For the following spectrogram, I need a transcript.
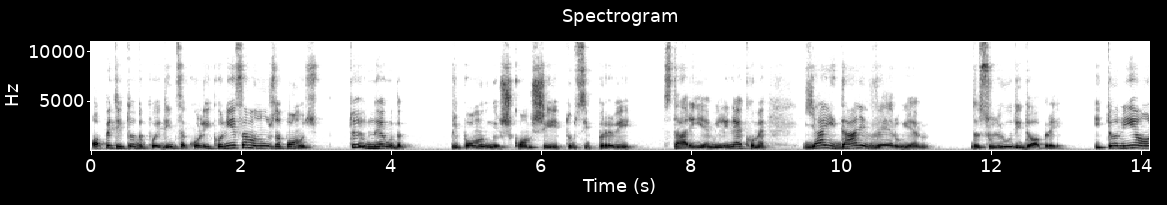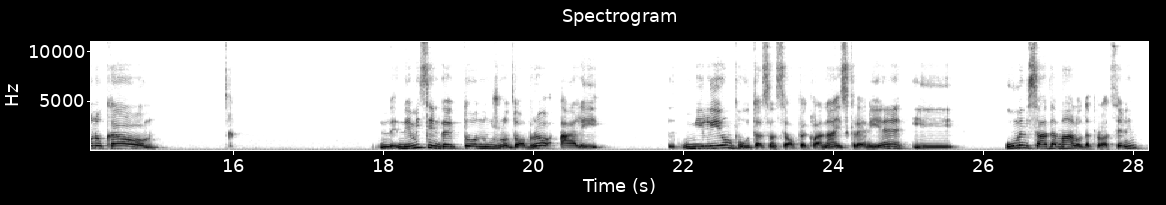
opet je to do pojedinca koliko nije samo nužna pomoć, to je nego da pripomogneš komšiji, tu si prvi, starijem ili nekome. Ja i dalje verujem da su ljudi dobri. I to nije ono kao... Ne, ne mislim da je to nužno dobro, ali milion puta sam se opekla najiskrenije i umem sada malo da procenim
